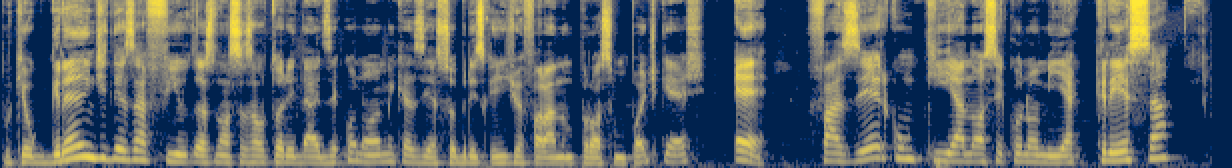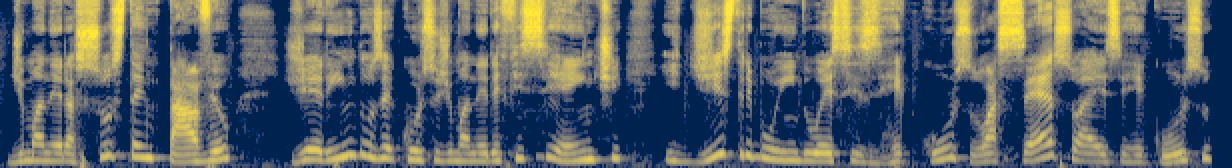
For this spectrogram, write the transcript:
Porque o grande desafio das nossas autoridades econômicas, e é sobre isso que a gente vai falar no próximo podcast, é fazer com que a nossa economia cresça de maneira sustentável, gerindo os recursos de maneira eficiente e distribuindo esses recursos, o acesso a esse recurso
